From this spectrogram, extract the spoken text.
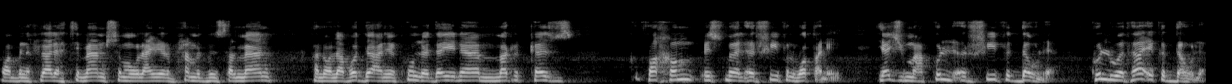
ومن خلال اهتمام سمو الأمير محمد بن سلمان أنه لابد أن يكون لدينا مركز ضخم اسمه الأرشيف الوطني. يجمع كل أرشيف الدولة كل وثائق الدولة.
